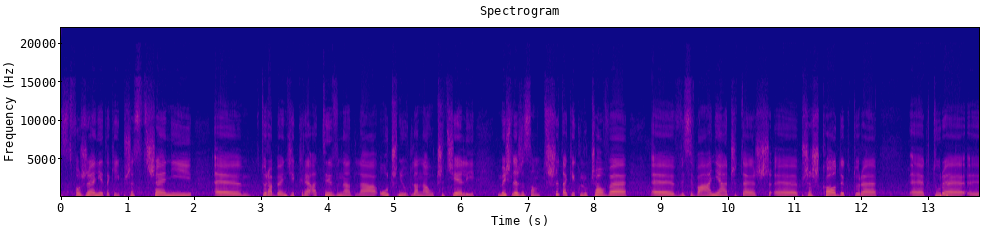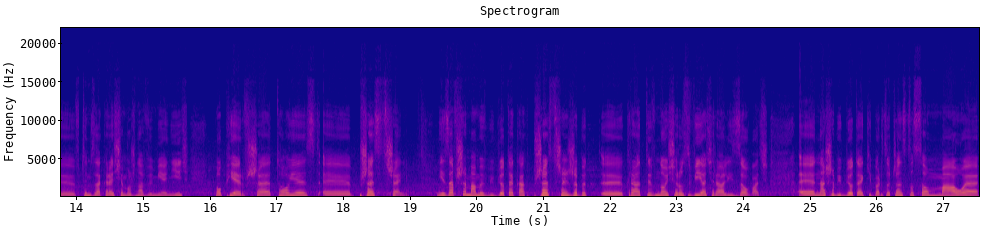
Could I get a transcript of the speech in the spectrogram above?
stworzenie takiej przestrzeni, e, która będzie kreatywna dla uczniów, dla nauczycieli. Myślę, że są trzy takie kluczowe e, wyzwania, czy też e, przeszkody, które e, które e, w tym zakresie można wymienić. Po pierwsze, to jest e, przestrzeń. Nie zawsze mamy w bibliotekach przestrzeń, żeby e, kreatywność rozwijać, realizować. E, Nasze biblioteki bardzo często są małe,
